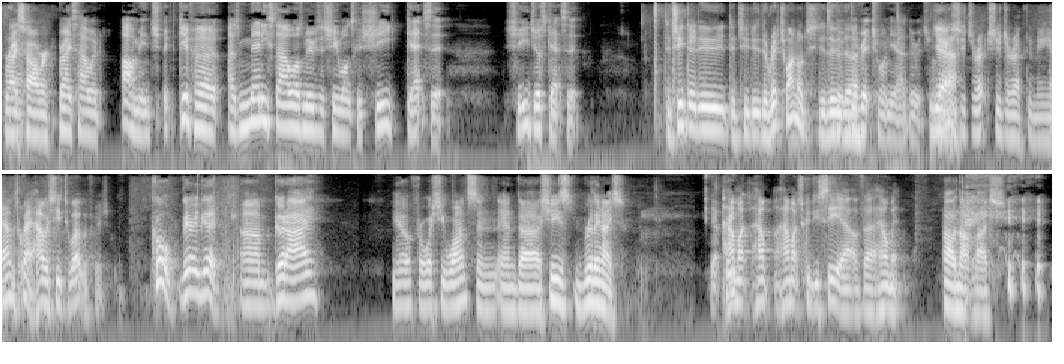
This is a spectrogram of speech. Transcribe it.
Bryce Howard. Bryce Howard. I mean, give her as many Star Wars movies as she wants because she gets it. She just gets it. Did she do did she do the rich one or did she do The, the, the rich one, yeah, the rich one. Yeah, Yeah. she direct, she directed me. Yeah. That was great. How was she to work with Rich? Cool, very good. Um, good eye, you know, for what she wants, and and uh, she's really nice. Yeah, How much how how much could you see out of that helmet? Oh, not much.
